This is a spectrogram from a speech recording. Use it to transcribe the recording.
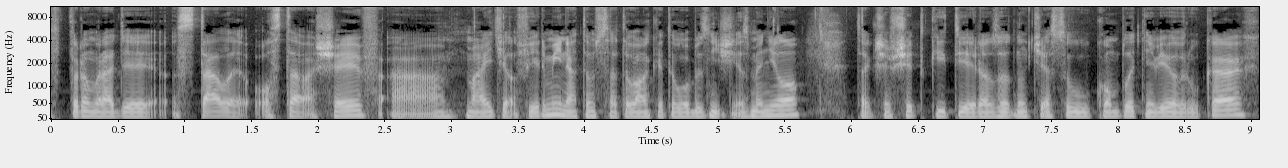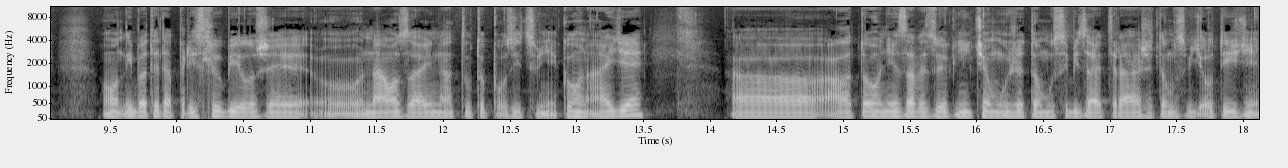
v prvom rade stále ostáva šéf a majiteľ firmy, na tom sa to v ankete vôbec nič nezmenilo. Takže všetky tie rozhodnutia sú kompletne v jeho rukách. On iba teda prislúbil, že na naozaj na túto pozíciu niekoho nájde, ale toho nezavezuje k ničomu, že to musí byť zajtra, že to musí byť o týždeň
